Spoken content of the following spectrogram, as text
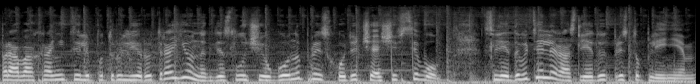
Правоохранители патрулируют районы, где случаи угона происходят чаще всего. Следователи расследуют преступления.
